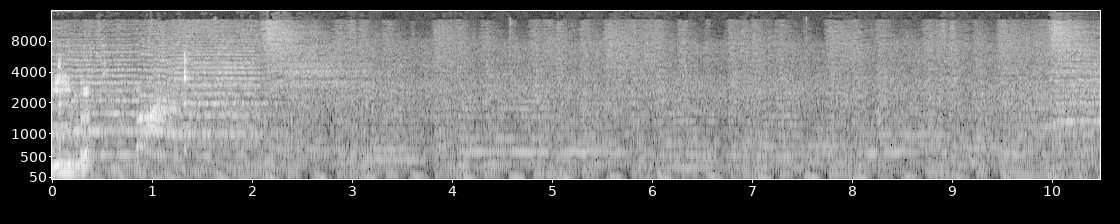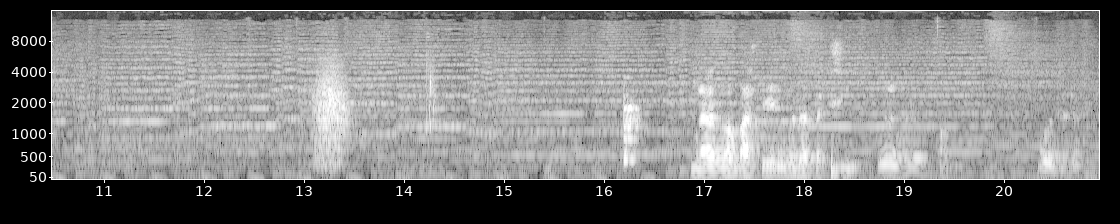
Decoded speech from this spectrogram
di web sebelah. Nggak, gua pastiin gua deteksi ke form. Oh, udah ada.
